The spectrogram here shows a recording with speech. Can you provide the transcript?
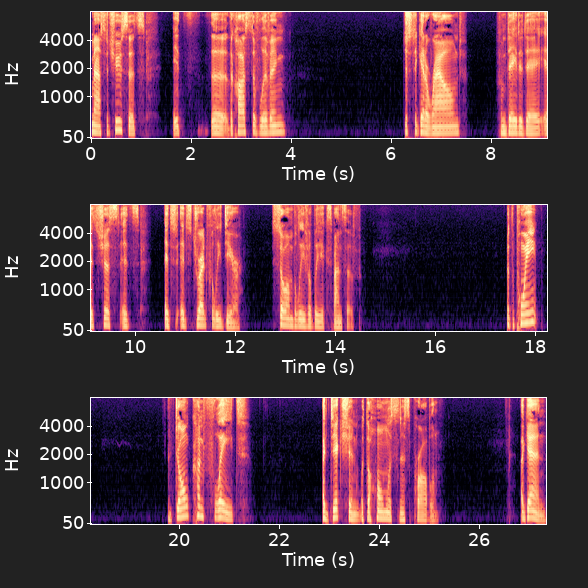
Massachusetts, it's the the cost of living just to get around from day to day. It's just it's it's it's dreadfully dear. So unbelievably expensive. But the point don't conflate addiction with the homelessness problem. Again,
